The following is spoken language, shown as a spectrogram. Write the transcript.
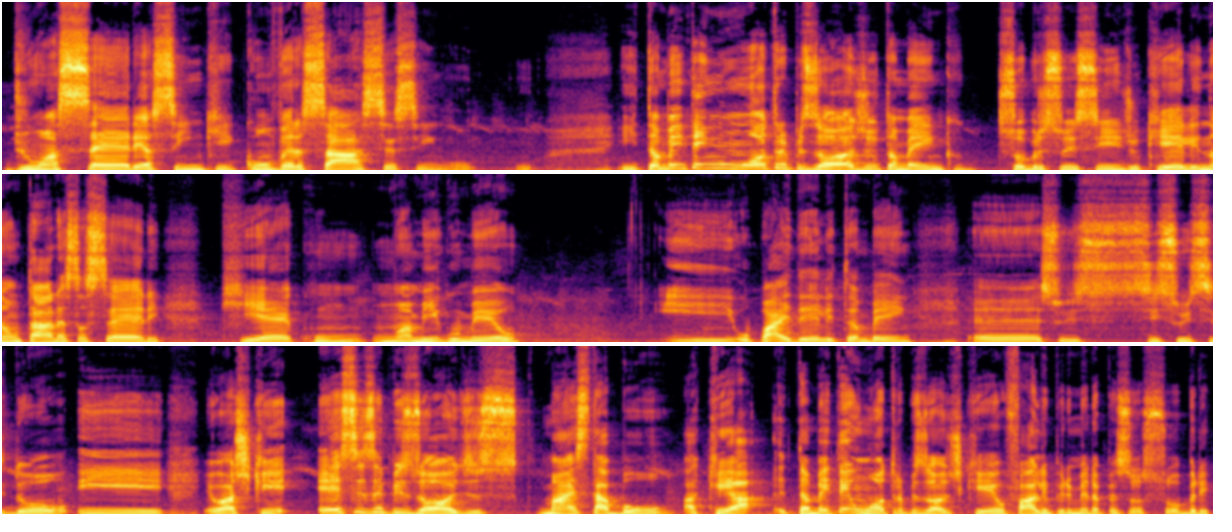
de uma série, assim, que conversasse, assim. E também tem um outro episódio também sobre suicídio que ele não tá nessa série, que é com um amigo meu. E o pai dele também é, se suicidou. E eu acho que esses episódios mais tabu. Aqui também tem um outro episódio que eu falo em primeira pessoa sobre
